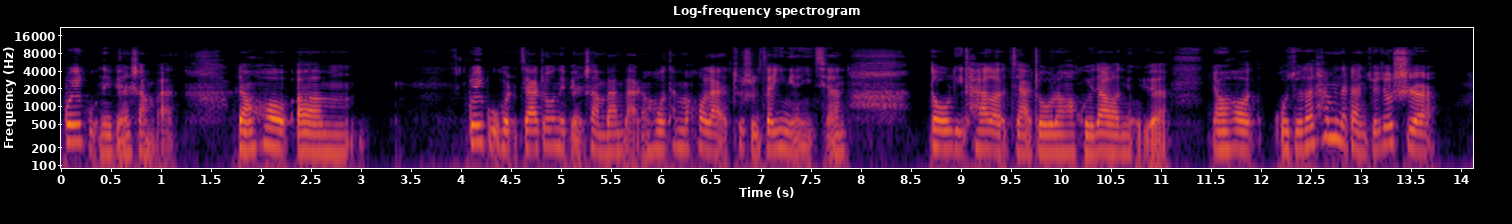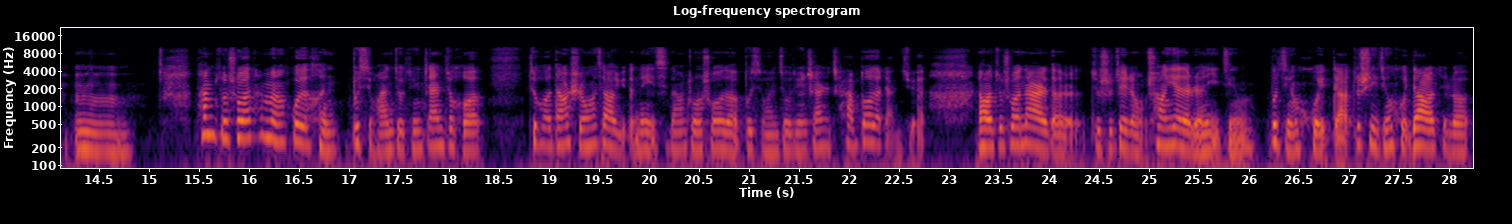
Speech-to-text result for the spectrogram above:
硅谷那边上班，然后嗯，硅谷或者加州那边上班吧。然后他们后来就是在一年以前都离开了加州，然后回到了纽约。然后我觉得他们的感觉就是，嗯。他们就说他们会很不喜欢旧金山，就和就和当时翁笑宇的那一期当中说的不喜欢旧金山是差不多的感觉。然后就说那儿的就是这种创业的人已经不仅毁掉，就是已经毁掉了这个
